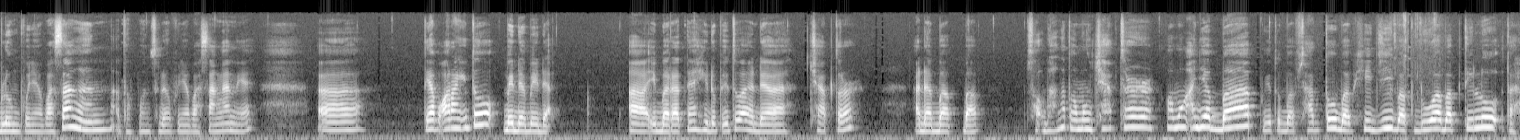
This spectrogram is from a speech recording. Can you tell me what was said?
belum punya pasangan ataupun sudah punya pasangan ya uh, tiap orang itu beda-beda. Uh, ibaratnya hidup itu ada chapter ada bab-bab. Sok banget ngomong chapter ngomong aja bab gitu bab satu bab hiji bab dua bab tilu tah.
